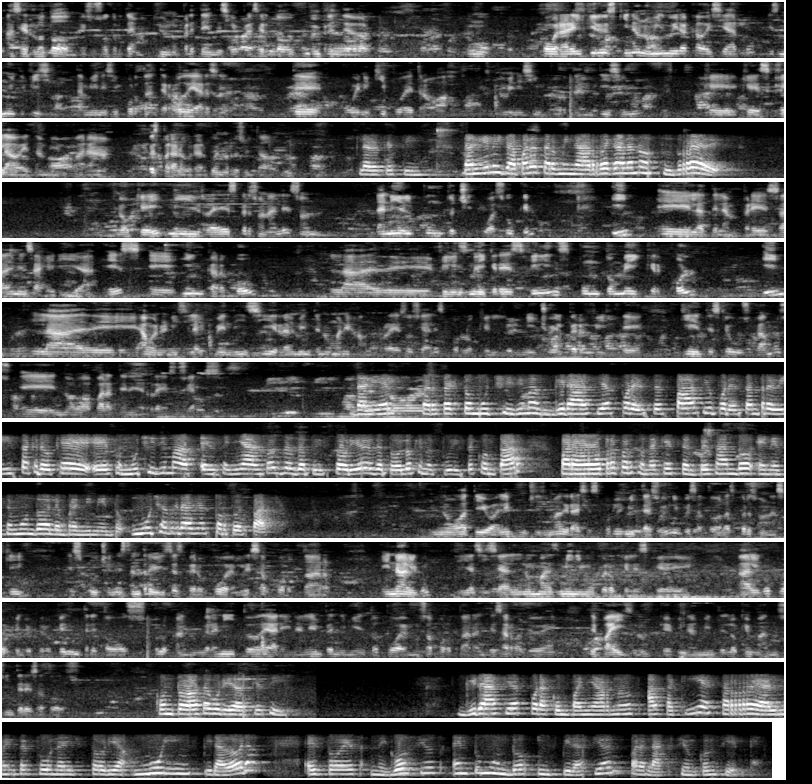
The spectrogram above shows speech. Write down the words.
hacerlo todo. Eso es otro tema, que uno pretende siempre hacer todo como emprendedor, como cobrar el tiro de esquina, uno mismo ir a cabecearlo, es muy difícil. También es importante rodearse de buen equipo de trabajo. Eso también es importantísimo, que, que, es clave también para, pues, para lograr buenos resultados. ¿no? Claro que sí. Daniel, y ya para terminar, regálanos tus redes. Ok, mis redes personales son daniel.chicuazuque y eh, las de la empresa de mensajería es eh, Incargo, la de Feelings Maker es feelings.makercall y la de, ah bueno, en Easy Life Vending sí realmente no manejamos redes sociales, por lo que el nicho y el perfil de clientes que buscamos eh, no va para tener redes sociales. Daniel, perfecto, muchísimas gracias por este espacio, por esta entrevista. Creo que eh, son muchísimas enseñanzas desde tu historia, desde todo lo que nos pudiste contar para otra persona que está empezando en este mundo del emprendimiento. Muchas gracias por tu espacio. No, a ti, Vale, muchísimas gracias por la invitación y pues a todas las personas que escuchen esta entrevista, espero poderles aportar en algo, y así sea lo más mínimo, pero que les quede algo, porque yo creo que entre todos colocando un granito de arena en el emprendimiento podemos aportar al desarrollo de, de país, ¿no? que finalmente es lo que más nos interesa a todos. Con toda seguridad que sí. Gracias por acompañarnos hasta aquí. Esta realmente fue una historia muy inspiradora esto es Negocios en tu Mundo, Inspiración para la Acción Consciente.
